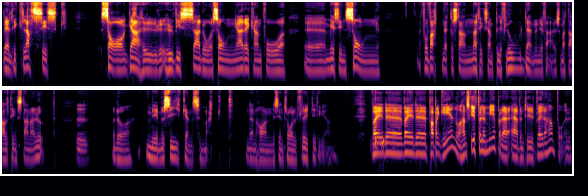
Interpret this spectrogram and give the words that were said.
väldigt klassisk saga hur, hur vissa då sångare kan få eh, med sin sång få vattnet att stanna till exempel i floden ungefär som att allting stannar upp. Mm. Och då med musikens makt. Den har han med sin trollflöjt lite grann. Vad är det, vad är det Papageno? Han ska ju följa med på det här äventyret. Vad är det han får?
